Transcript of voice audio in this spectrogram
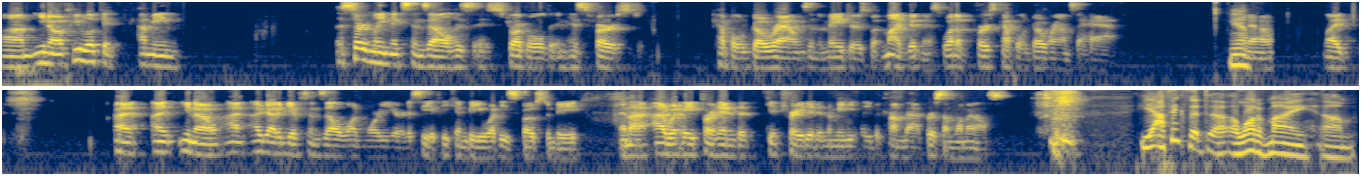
Um, you know, if you look at, I mean, certainly Nick Senzel has, has struggled in his first couple of go rounds in the majors, but my goodness, what a first couple of go rounds to have. Yeah. You know, like I, I, you know, I, I got to give Senzel one more year to see if he can be what he's supposed to be, and I, I would hate for him to get traded and immediately become that for someone else. Yeah, I think that uh, a lot of my um,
